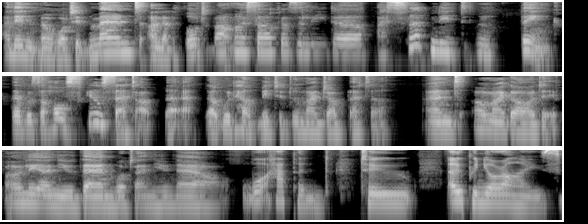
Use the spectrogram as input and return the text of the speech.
I didn't know what it meant. I never thought about myself as a leader. I certainly didn't think there was a whole skill set out there that would help me to do my job better. And oh my God, if only I knew then what I knew now. What happened to open your eyes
